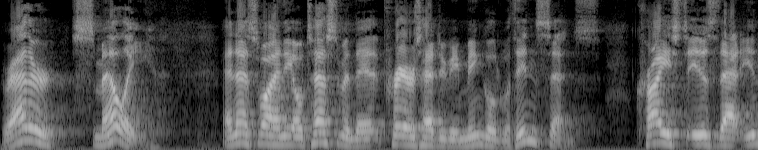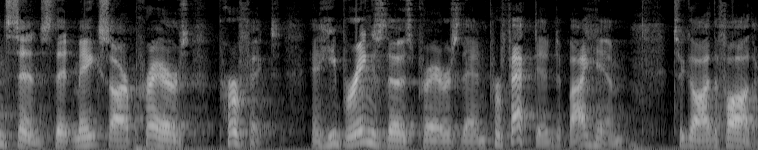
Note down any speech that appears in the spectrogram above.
rather smelly. And that's why in the Old Testament, the prayers had to be mingled with incense. Christ is that incense that makes our prayers perfect and he brings those prayers then perfected by him to God the Father.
